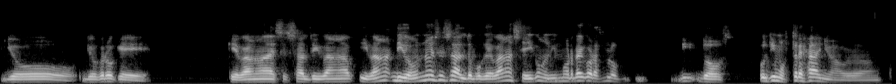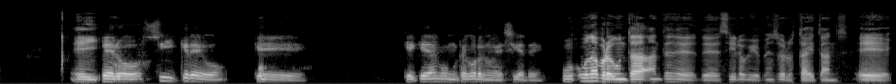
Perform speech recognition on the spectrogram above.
Yo, yo creo que, que van a dar ese salto y van a, y van a, digo, no ese salto, porque van a seguir con el mismo récord los, los últimos tres años. Ey, Pero sí creo que, que quedan con un récord de 9-7. Una pregunta antes de, de, decir lo que yo pienso de los Titans. Eh,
